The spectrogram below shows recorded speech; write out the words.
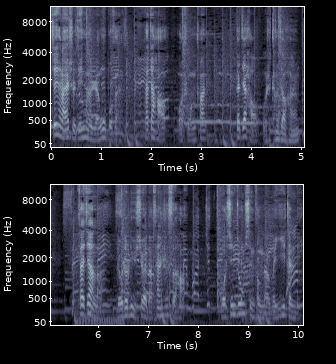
接下来是今天的人物部分。大家好，我是王川。大家好，我是汤小涵。再见了，流着绿血的三十四号，我心中信奉的唯一真理。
